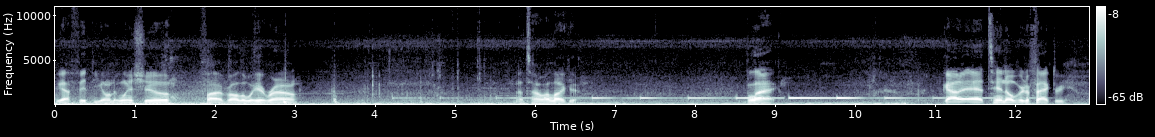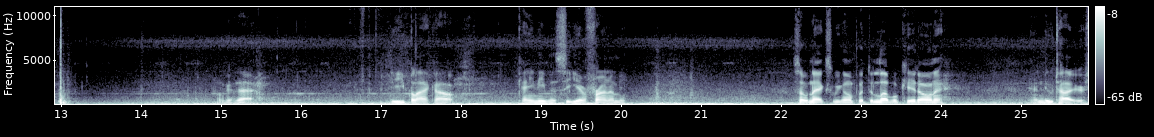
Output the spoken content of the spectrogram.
We got 50 on the windshield, five all the way around. That's how I like it. Black. Gotta add 10 over the factory. Look at that. Deep blackout. Can't even see in front of me. So next we're gonna put the level kit on it and new tires.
